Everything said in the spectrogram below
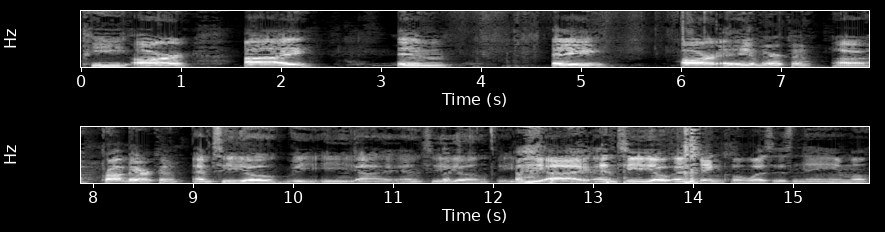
P R I M A R A America. Uh, Primerica. M C O V E I N C O V E I N C O and was his name.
